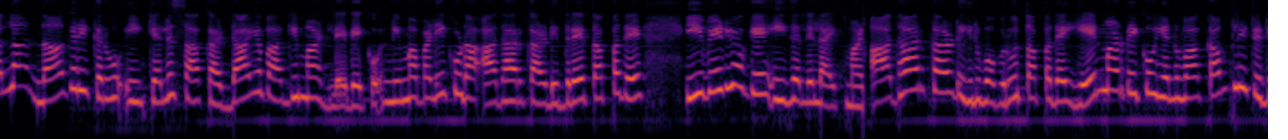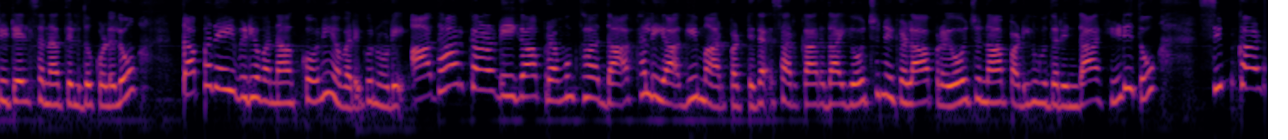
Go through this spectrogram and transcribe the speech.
ಎಲ್ಲ ನಾಗರಿಕರು ಈ ಕೆಲಸ ಕಡ್ಡಾಯವಾಗಿ ಮಾಡಲೇಬೇಕು. ನಿಮ್ಮ ಬಳಿ ಕೂಡ ಆಧಾರ್ ಕಾರ್ಡ್ ಇದ್ರೆ ತಪ್ಪದೆ ಈ ವಿಡಿಯೋಗೆ ಈಗಲೇ ಲೈಕ್ ಮಾಡಿ. ಆಧಾರ್ ಕಾರ್ಡ್ ಇರುವವರು ತಪ್ಪದೆ ಏನ್ ಮಾಡಬೇಕು ಎನ್ನುವ ಕಂಪ್ಲೀಟ್ ಡೀಟೇಲ್ಸ್ ಅನ್ನ ತಿಳಿದುಕೊಳ್ಳಲು ತಪ್ಪದೆ ಈ ವಿಡಿಯೋವನ್ನ ಕೊನೆಯವರೆಗೂ ನೋಡಿ. ಆಧಾರ್ ಕಾರ್ಡ್ ಈಗ ಪ್ರಮುಖ ದಾಖಲೆಯಾಗಿ ಮಾರ್ಪಟ್ಟಿದೆ. ಸರ್ಕಾರದ ಯೋಜನೆಗಳ ಪ್ರಯೋಜನ ಪಡೆಯುವುದರಿಂದ ಹಿಡಿದು ಸಿಮ್ ಕಾರ್ಡ್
